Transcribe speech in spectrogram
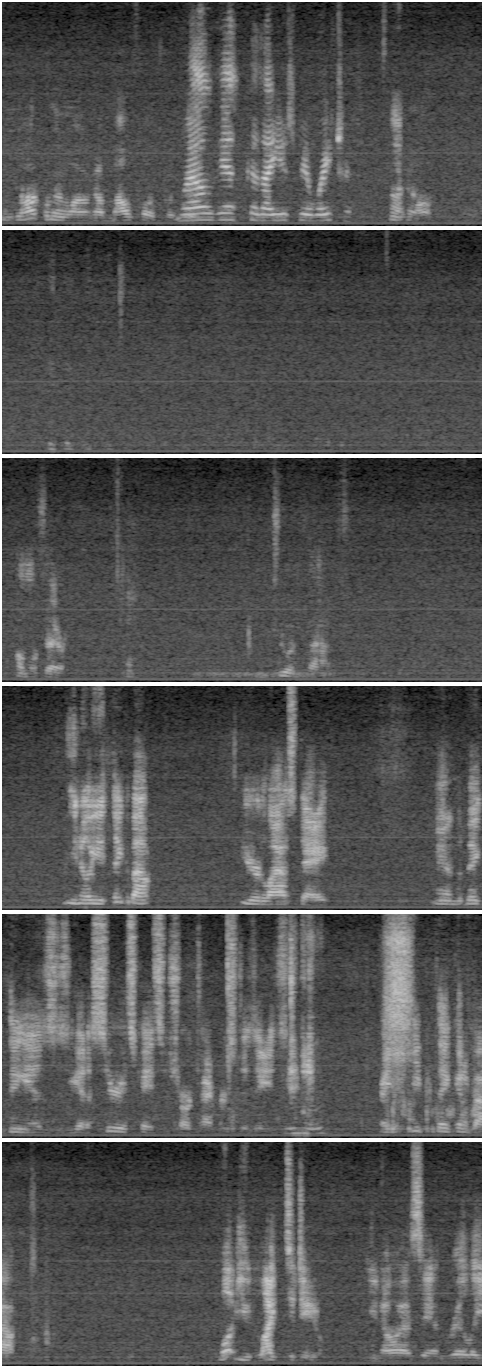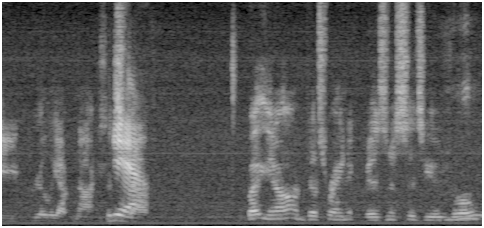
You talk to me while I got mouthfuls. Well, yes, because I used to be a waitress. I know. Almost there. Okay. Chewing fast. You know, you think about your last day, and the big thing is, is you get a serious case of short-timer's disease, Mm-hmm. and you keep thinking about what you'd like to do. You know, as in really, really obnoxious Yeah. stuff. But you know, I'm just running business as usual,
